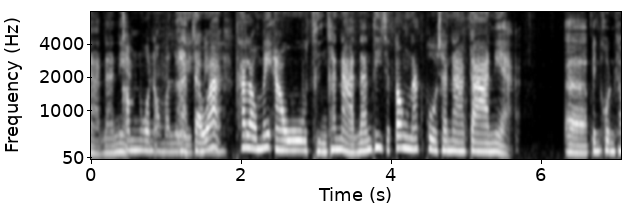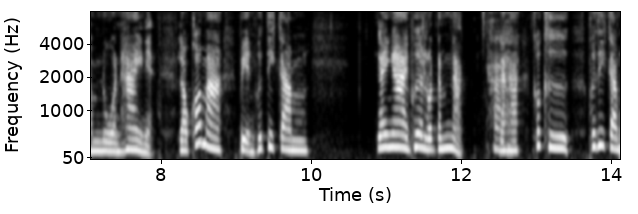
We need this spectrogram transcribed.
นาดนั้นเนี่ยคำนวณออกมาเลยอะใช่ไหมแต่ว่าคะถ้าเราไม่เอาถึงขนาดนั้นที่จะต้องนักโภชนาการเนี่ยเอ่อเป็นคนคำนวณให้เนี่ย เราก็มาเปลี่ยนพฤติกรรม ง่าย ๆ เพื่อลดน้ำหนักค่ะนะคะก็คือพฤติกรรม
